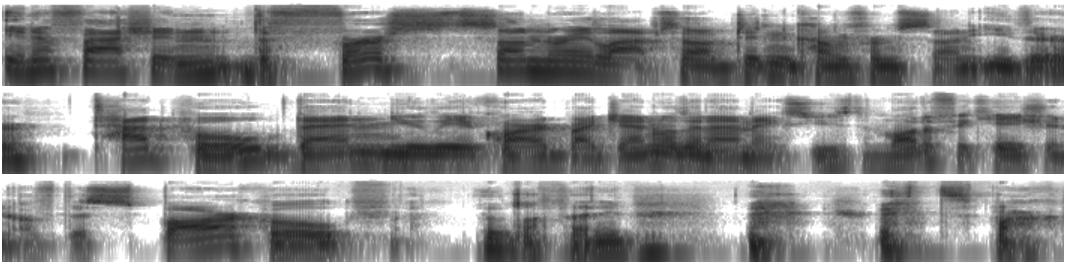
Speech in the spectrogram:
in a fashion, the first Sunray laptop didn't come from Sun either. Tadpole, then newly acquired by General Dynamics, used a modification of the Sparkle. I love that name. Sparkle.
